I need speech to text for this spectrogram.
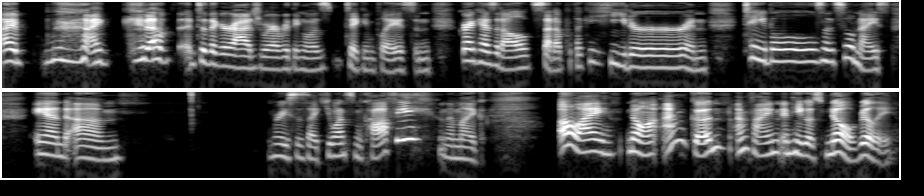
I I get up to the garage where everything was taking place, and Greg has it all set up with like a heater and tables, and it's so nice. And um, Maurice is like, "You want some coffee?" And I'm like, "Oh, I no, I'm good, I'm fine." And he goes, "No, really,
